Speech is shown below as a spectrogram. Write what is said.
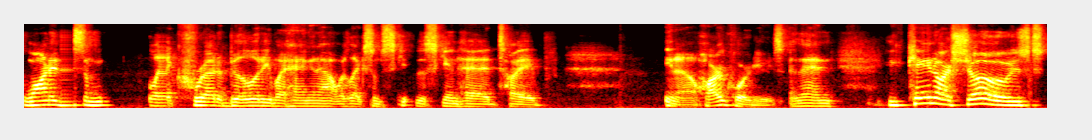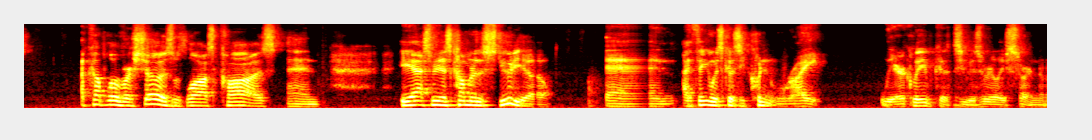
wanted some like credibility by hanging out with like some sk- the skinhead type, you know, hardcore dudes. And then he came to our shows, a couple of our shows with Lost Cause, and he asked me to just come into the studio. And I think it was because he couldn't write lyrically because he was really starting to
